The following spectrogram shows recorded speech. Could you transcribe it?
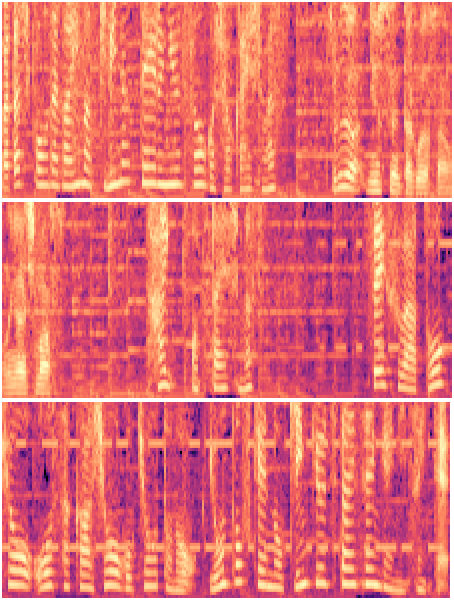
私、高田が今気になっているニュースをご紹介します。それではニュースセンター小田さんお願いしますはい、お伝えします。政府は東京、大阪、兵庫、京都の4都府県の緊急事態宣言について、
